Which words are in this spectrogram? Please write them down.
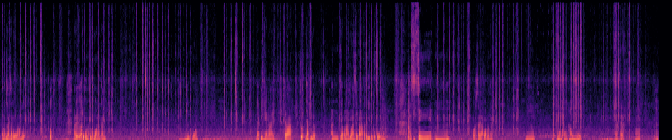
เราจะใส่วงน้ำมุ้ยโอ้ยมาเลยทุกคนมากินวงกันอืมวงอยากกินแห้งอะไรแต่ว่าก็อยากกินแบบอันเปรี้ยวปลาที่ว่าใส่ปลาปกติเป็นตัวปูนะอาซิเซ่อืมโอ้ยใส่ละปอดเลยนี่วงของเขาใส่ใส่ละอืมอืม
